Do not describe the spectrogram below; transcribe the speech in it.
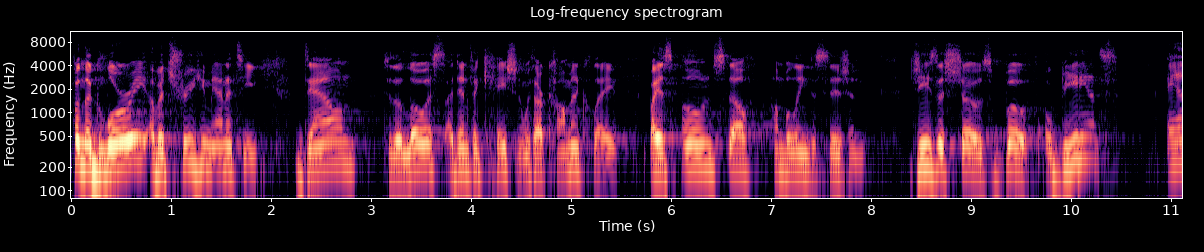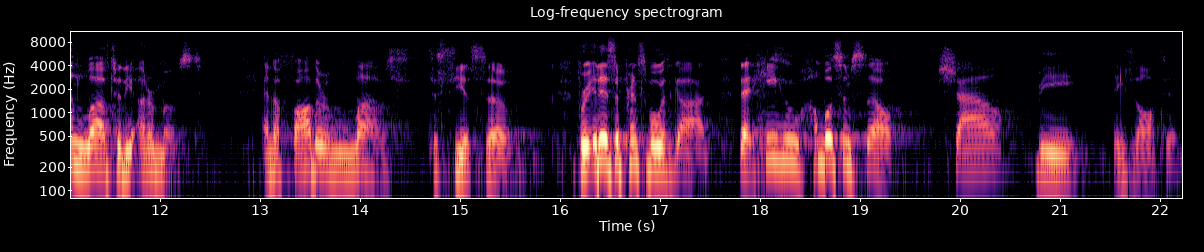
from the glory of a true humanity down to the lowest identification with our common clay by his own self humbling decision, Jesus shows both obedience and love to the uttermost. And the Father loves to see it so. For it is a principle with God that he who humbles himself shall be exalted. And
